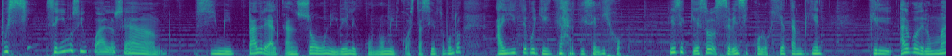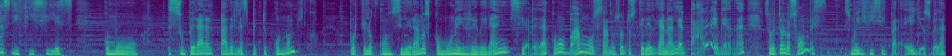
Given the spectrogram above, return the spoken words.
pues sí, seguimos igual, o sea, si mi padre alcanzó un nivel económico hasta cierto punto, ahí debo llegar, dice el hijo. Fíjense que eso se ve en psicología también, que algo de lo más difícil es como superar al padre el aspecto económico, porque lo consideramos como una irreverencia, ¿verdad? ¿Cómo vamos a nosotros querer ganarle al padre, ¿verdad? Sobre todo los hombres, es muy difícil para ellos, ¿verdad?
